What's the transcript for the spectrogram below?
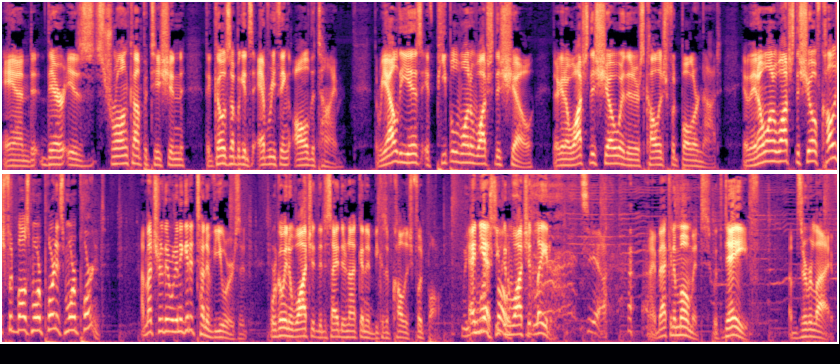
and there is strong competition that goes up against everything all the time. The reality is, if people want to watch this show, they're going to watch this show whether there's college football or not. If they don't want to watch the show, if college football is more important, it's more important. I'm not sure they were going to get a ton of viewers that were going to watch it that decide they're not going to because of college football. Well, and yes, watch you can watch it later. yeah. All right, back in a moment with Dave, Observer Live.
